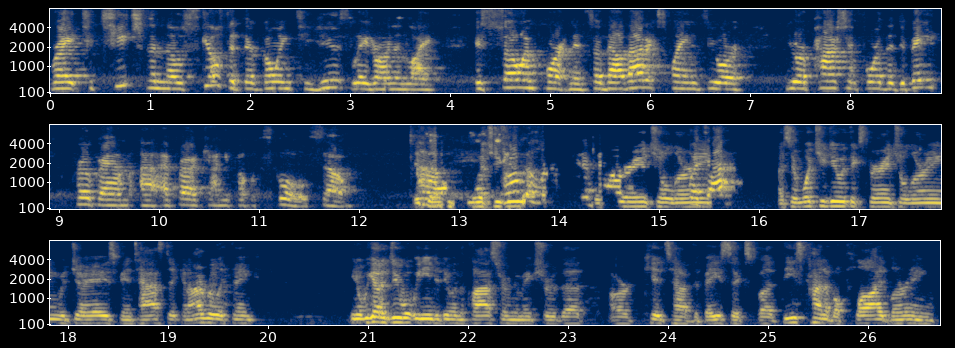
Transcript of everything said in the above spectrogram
right? To teach them those skills that they're going to use later on in life is so important. And so now that explains your your passion for the debate program uh, at Broward County Public Schools. So what you talk do a little bit about experiential learning. What's that? I said what you do with experiential learning with JA is fantastic, and I really think, you know, we got to do what we need to do in the classroom to make sure that our kids have the basics. But these kind of applied learning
